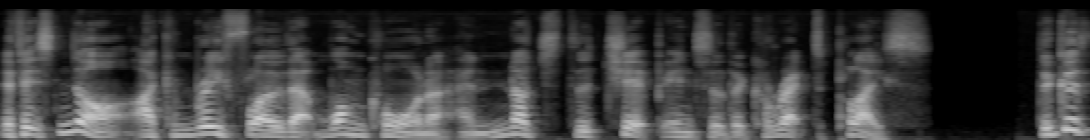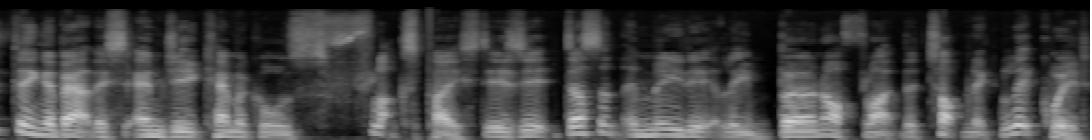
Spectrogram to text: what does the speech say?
If it's not, I can reflow that one corner and nudge the chip into the correct place. The good thing about this MG Chemicals flux paste is it doesn't immediately burn off like the Topnic liquid.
